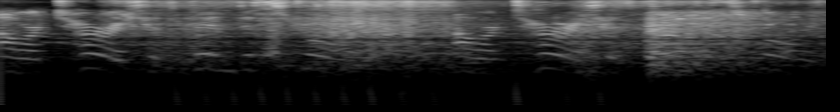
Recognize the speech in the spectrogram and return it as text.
Our turret has been destroyed. Our turret has been destroyed.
